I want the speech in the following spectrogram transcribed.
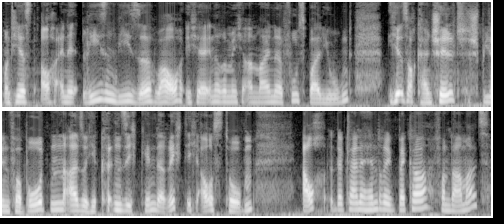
Und hier ist auch eine Riesenwiese. Wow, ich erinnere mich an meine Fußballjugend. Hier ist auch kein Schild, Spielen verboten. Also hier können sich Kinder richtig austoben. Auch der kleine Hendrik Becker von damals.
